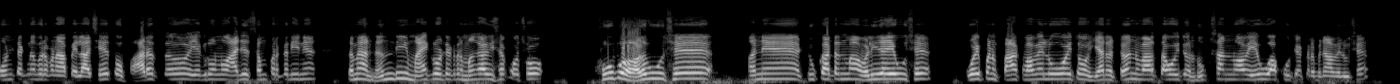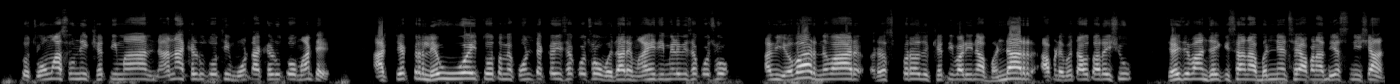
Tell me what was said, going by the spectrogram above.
કોન્ટેક્ટ નંબર પણ આપેલા છે. તો ભારત એગ્રોનો આજે સંપર્ક કરીને તમે આ નંદી માઇક્રો ટ્રેક્ટર મંગાવી શકો છો. ખૂબ હળવું છે અને ટૂંકાટનમાં વળી જાય એવું છે. કોઈ પણ પાક વાવેલો હોય તો જ્યારે ટન વાળતા હોય તો નુકસાન ન આવે એવું આખું ટ્રેક્ટર બનાવેલું છે. તો ચોમાસુની ખેતીમાં નાના ખેડૂતોથી મોટા ખેડૂતો માટે આ ટ્રેક્ટર લેવું હોય તો તમે કોન્ટેક્ટ કરી શકો છો, વધારે માહિતી મેળવી શકો છો. આવી અવારનવાર રસપ્રદ ખેતીવાડીના ભંડાર આપણે બતાવતા રહીશું. જય જવાન, જય કિસાન. આ બંને છે આપણા દેશની શાન.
